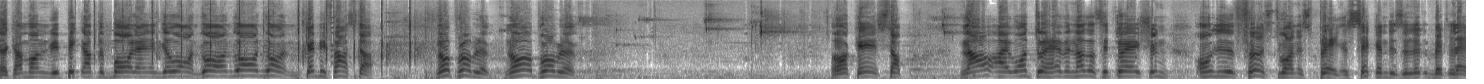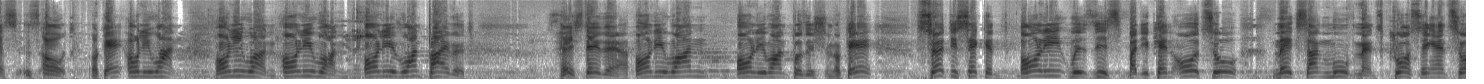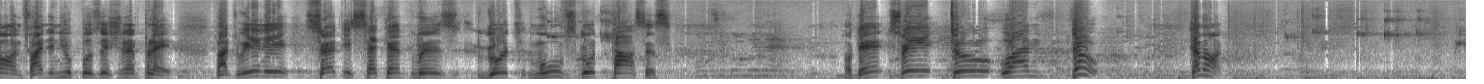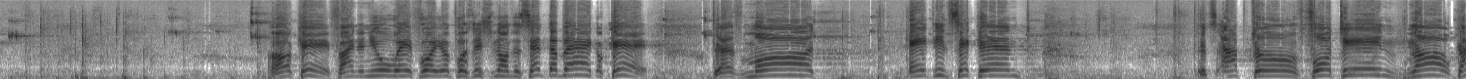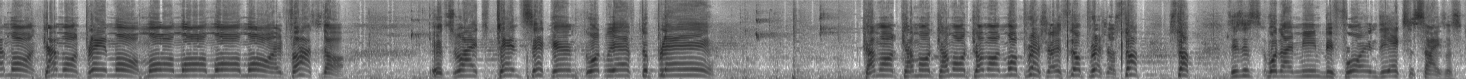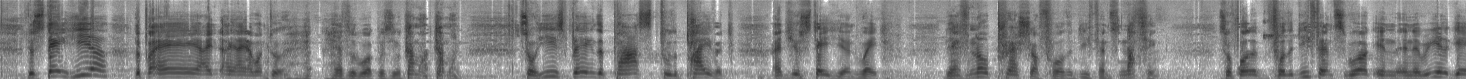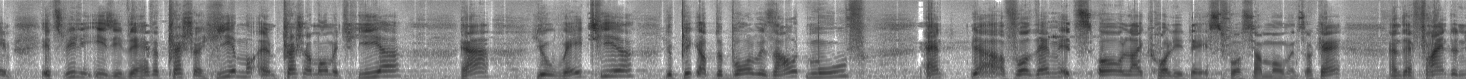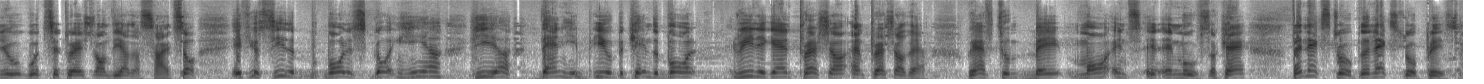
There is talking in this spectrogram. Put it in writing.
Yeah, come on, we pick up the ball and go on, go on, go on, go on. Can be faster. No problem, no problem. Okay, stop. Now I want to have another situation. Only the first one is playing. The second is a little bit less. It's out. Okay? Only one. Only one. Only one. Only one private. Hey, stay there. Only one. Only one position. Okay? 30 seconds only with this, but you can also make some movements, crossing and so on, find a new position and play. But really 30 seconds with good moves, good passes. 30 secondes les mêmes. Okay, three, two, one, go. Come on. Okay, find a new way for your position on the center back. Okay, you have more. 18 seconds. It's up to 14. Now, come on, come on, play more, more, more, more, more, and faster. It's right, 10 seconds. What we have to play. Come on, come on, come on, come on. More pressure. It's no pressure. Stop, stop. This is what I mean before in the exercises. You stay here. The, hey, I, I, I want to have the work with you. Come on, come on. So he's playing the pass to the pivot, and you stay here and wait. You have no pressure for the defense, nothing. So for the, for the defense work in, in a real game, it's really easy. They have a pressure here and pressure moment here. Yeah, you wait here, you pick up the ball without move, and yeah, for them it's all like holidays for some moments. Okay. And they find a new good situation on the other side. So if you see the ball is going here, here, then he, you became the ball really again pressure and pressure there. We have to be more in, in, in moves, okay? The next group, the next group, please.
